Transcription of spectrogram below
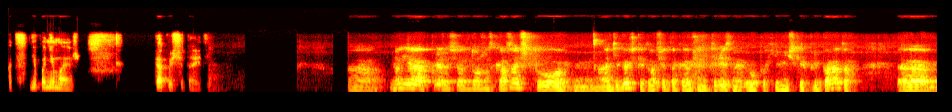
не понимаешь. Как вы считаете? А, ну, я прежде всего должен сказать, что антибиотики это вообще такая очень интересная группа химических препаратов. Э,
